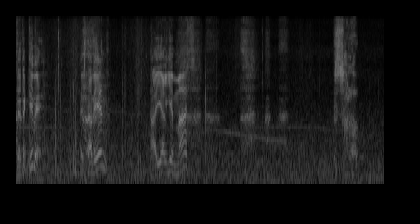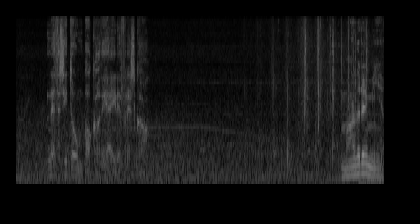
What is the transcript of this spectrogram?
Detective, ¿está bien? ¿Hay alguien más? Solo necesito un poco de aire fresco. Madre mía.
